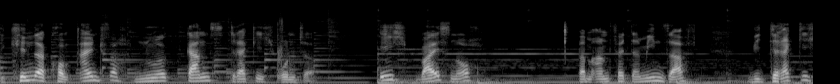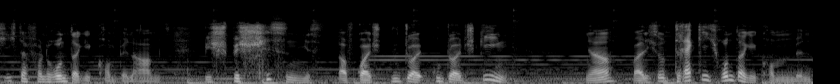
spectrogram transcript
die Kinder kommen einfach nur ganz dreckig runter. Ich weiß noch beim Amphetaminsaft, wie dreckig ich davon runtergekommen bin abends. Wie beschissen mir es auf Deutsch, gut Deutsch ging. Ja, weil ich so dreckig runtergekommen bin.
